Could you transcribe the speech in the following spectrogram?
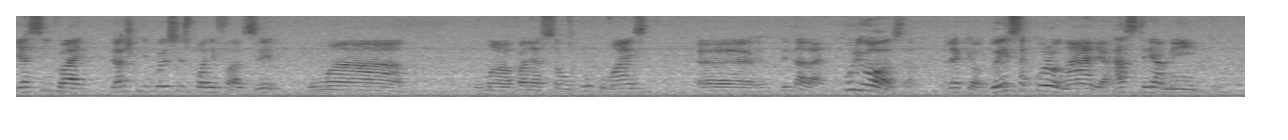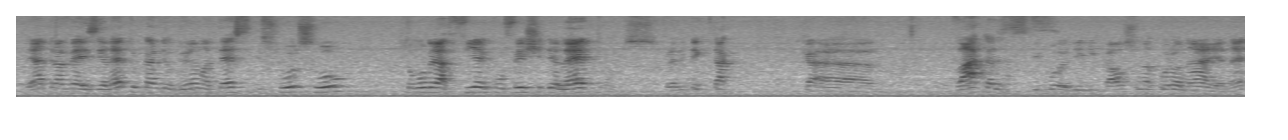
E assim vai. Eu acho que depois vocês podem fazer uma, uma avaliação um pouco mais é, detalhada. Curiosa, olha aqui, ó, doença coronária, rastreamento, né, através de eletrocardiograma, teste de esforço ou tomografia com feixe de elétrons para detectar placas de, de, de, cálcio na coronária, né?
